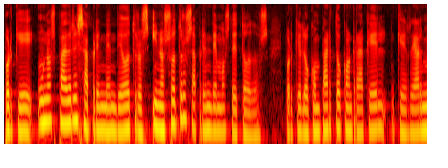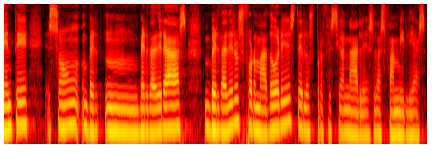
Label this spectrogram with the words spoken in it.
porque unos padres aprenden de otros y nosotros aprendemos de todos, porque lo comparto con Raquel, que realmente son mm, verdaderas, verdaderos formadores de los profesionales, las familias.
